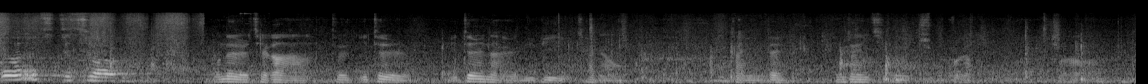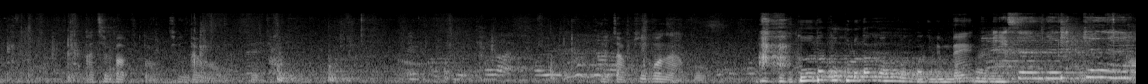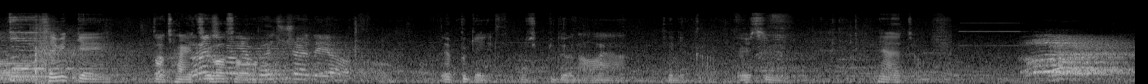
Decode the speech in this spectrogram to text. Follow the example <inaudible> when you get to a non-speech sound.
진짜 추워. 오늘 제가 그 이틀 이틀날 뮤비 촬영 다니는데 굉장히 지금 춥고요. 어, 아침밥도 챙겨 먹고 살짝 피곤하고 그 닦고 굴러 닦고 한번 마지막 근데 어, 재밌게 또 잘 찍어서 해주셔야 돼요. 예쁘게 뮤직비디오 나와야 되니까 열심히 해야죠.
